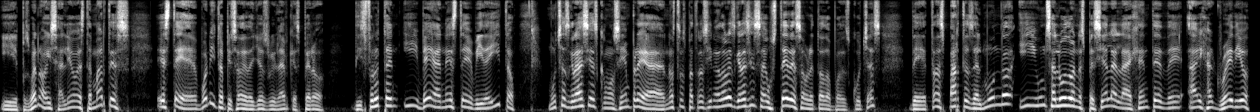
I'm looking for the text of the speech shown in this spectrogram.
Y pues bueno, hoy salió este martes este bonito episodio de Just Real Life que espero disfruten y vean este videíto. Muchas gracias, como siempre, a nuestros patrocinadores. Gracias a ustedes, sobre todo, por escuchas de todas partes del mundo. Y un saludo en especial a la gente de iHeartRadio,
